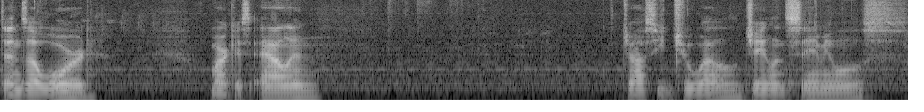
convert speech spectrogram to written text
Denzel Ward, Marcus Allen, Josey Jewell, Jaylen Samuels.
